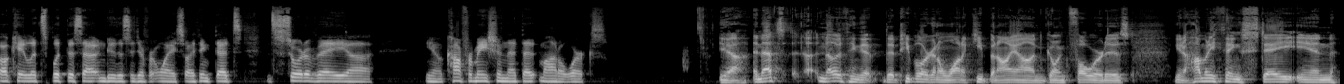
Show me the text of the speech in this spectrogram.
Okay, let's split this out and do this a different way. So I think that's it's sort of a uh, you know confirmation that that model works. Yeah, and that's another thing that that people are going to want to keep an eye on going forward is you know how many things stay in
